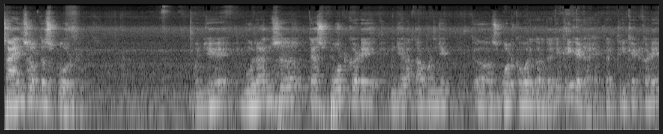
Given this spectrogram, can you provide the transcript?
सायन्स ऑफ द स्पोर्ट. म्हणजे मुलांचं त्या स्पोर्टकडे म्हणजे आता आपण जे स्पोर्ट कव्हर करतोय ते क्रिकेट आहे. तर क्रिकेटकडे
